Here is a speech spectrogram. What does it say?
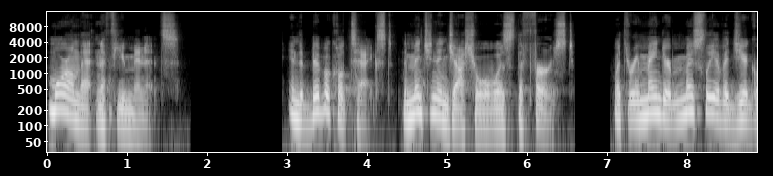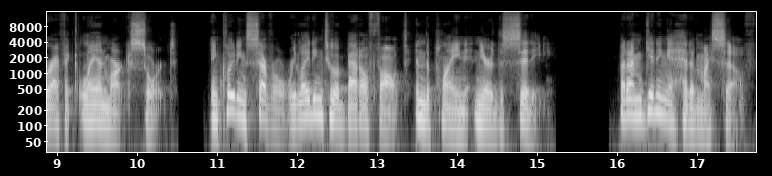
More on that in a few minutes. In the biblical text, the mention in Joshua was the first, with the remainder mostly of a geographic landmark sort, including several relating to a battle fought in the plain near the city. But I'm getting ahead of myself.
